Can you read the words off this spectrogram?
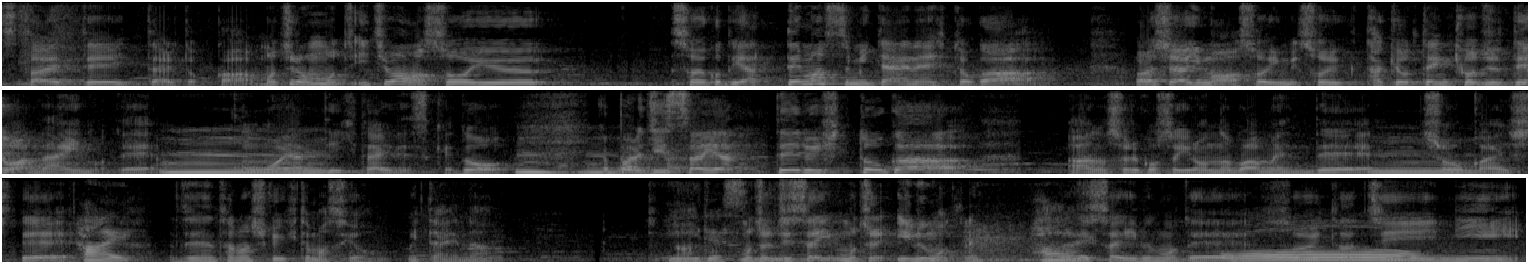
伝えていったりとかもちろん一番はそういうそういうことやってますみたいな人が私は今はそういうそういう多拠点居住ではないのでん。今後はやっていきたいですけど、うんやっぱり実際やってる人があのそれこそいろんな場面で紹介して、はい。全然楽しく生きてますよみたいな。いいですね。もちろん実際もちろんいるのでね、はい。実際いるのでそういう人たちに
